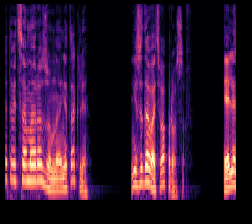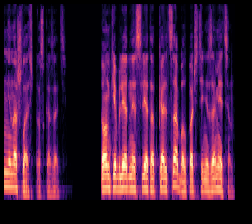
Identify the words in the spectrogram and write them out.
Это ведь самое разумное, не так ли? Не задавать вопросов. Эллен не нашлась, что сказать. Тонкий бледный след от кольца был почти незаметен.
